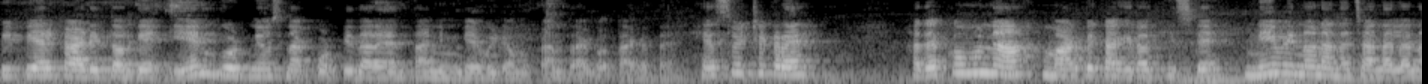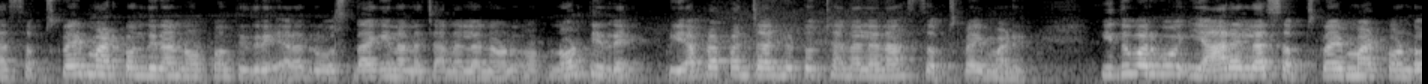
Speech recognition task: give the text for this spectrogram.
B P L card ಇದ್ದವ್ರಿಗೆ ಏನು ಗುಡ್ ನ್ಯೂಸ್ನ ಕೊಟ್ಟಿದ್ದಾರೆ ಅಂತ ನಿಮಗೆ ವಿಡಿಯೋ ಮುಖಾಂತರ ಗೊತ್ತಾಗುತ್ತೆ. ಎಸ್ ವೀಕ್ಷಕರೇ, ಅದಕ್ಕೂ ಮುನ್ನ ಮಾಡಬೇಕಾಗಿರೋದು ಇಷ್ಟೇ. ನೀವಿನ್ನೂ ನನ್ನ ಚಾನಲನ್ನು ಸಬ್ಸ್ಕ್ರೈಬ್ ಮಾಡ್ಕೊಂಡಿರಾ, ನೋಡ್ಕೊತಿದ್ರಿ, ಯಾರಾದರೂ ಹೊಸದಾಗಿ ನನ್ನ ಚಾನಲನ್ನು ನೋಡ್ತಿದ್ರೆ ಪ್ರಿಯ ಪ್ರಪಂಚ ಯೂಟ್ಯೂಬ್ ಚಾನಲನ್ನು ಸಬ್ಸ್ಕ್ರೈಬ್ ಮಾಡಿ. ಇದುವರೆಗೂ ಯಾರೆಲ್ಲ ಸಬ್ಸ್ಕ್ರೈಬ್ ಮಾಡಿಕೊಂಡು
